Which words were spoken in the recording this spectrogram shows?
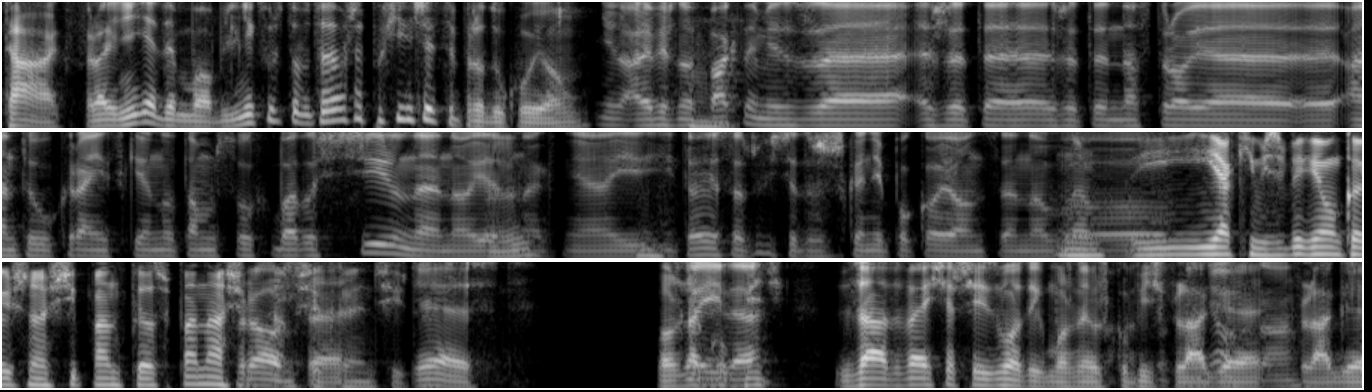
Tak, nie, nie demobil. Niektórzy to, to zawsze Chińczycy produkują. Nie no, ale wiesz, no faktem jest, że, że, te, że te nastroje e, antyukraińskie, no tam są chyba dość silne, no Mhm. jednak, nie? I, I to jest oczywiście troszeczkę niepokojące, no bo... No, I jakimś zbiegiem okoliczności pan Piotr Panasiuk tam się Proszę, kręci. jest. Można kupić. Za 26 zł można już kupić to flagę, flagę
